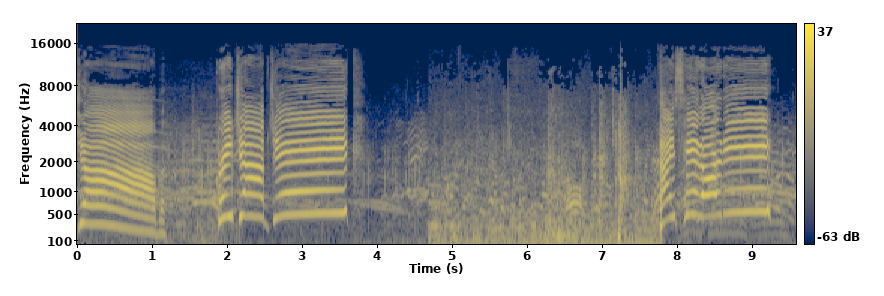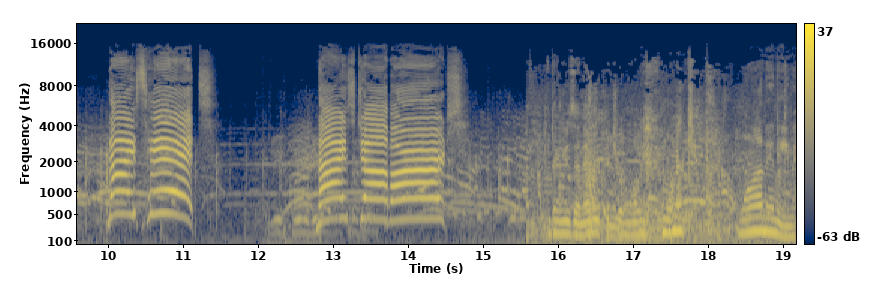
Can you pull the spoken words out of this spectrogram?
job. Great job, Jake! Nice hit, Artie! Nice hit! Nice job, Art! They're using every pitcher one, one or two, one inning.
